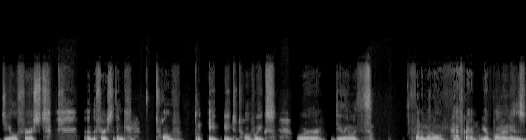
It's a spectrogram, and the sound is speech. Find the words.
deal first. Uh, the first, I think, twelve eight eight to twelve weeks, we're dealing with fundamental half guard. Your opponent is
